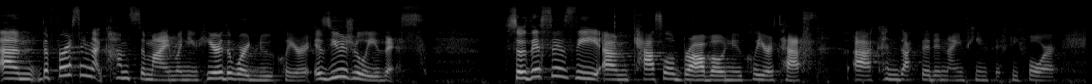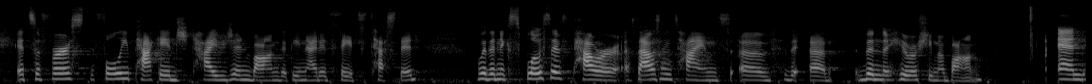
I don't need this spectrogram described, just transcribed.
um, the first thing that comes to mind when you hear the word nuclear is usually this. So, this is the um, Castle Bravo nuclear test uh, conducted in 1954. It's the first fully packaged hydrogen bomb that the United States tested with an explosive power a thousand times of the, uh, than the Hiroshima bomb. And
